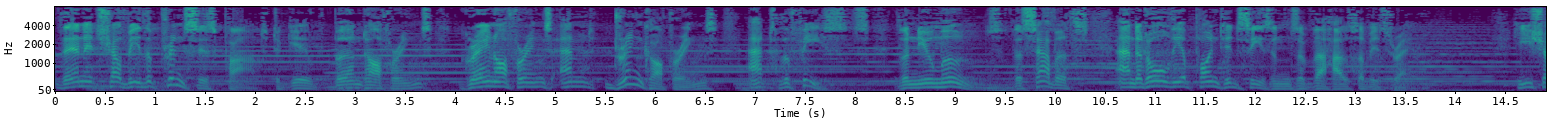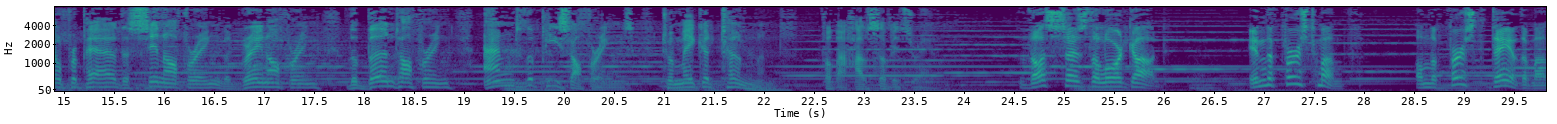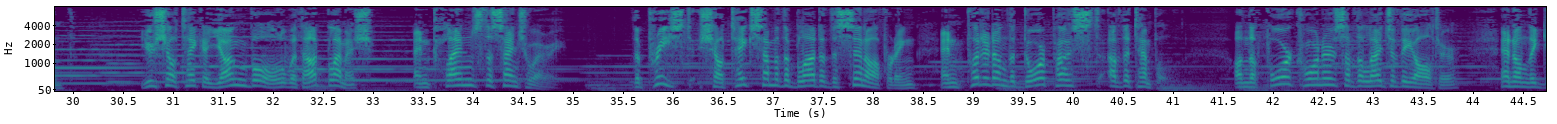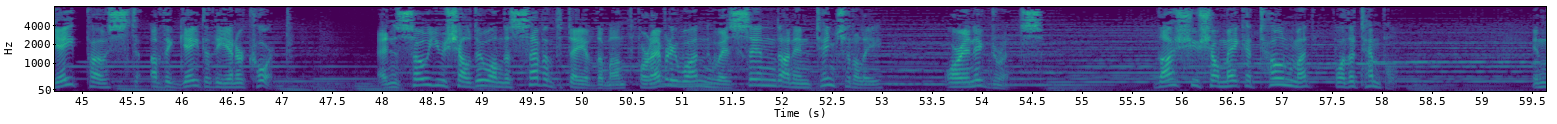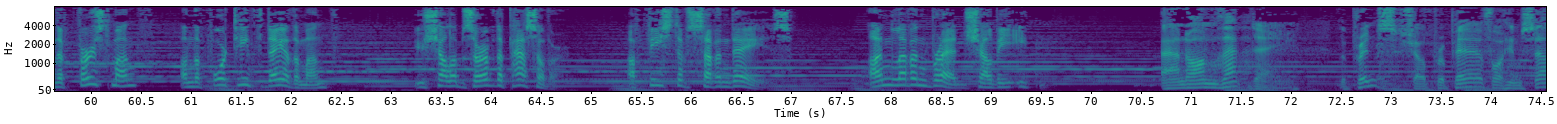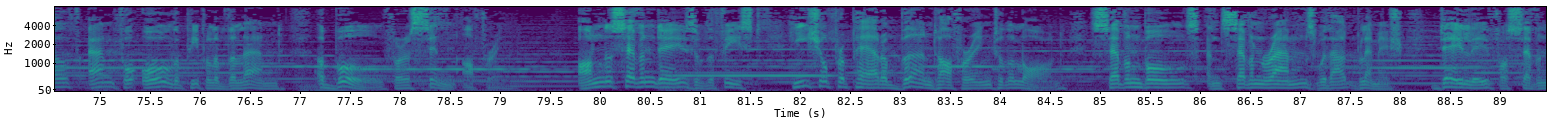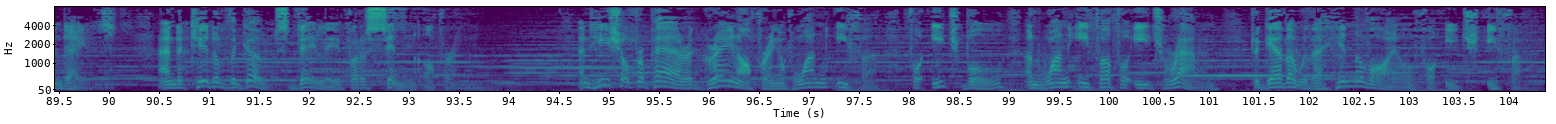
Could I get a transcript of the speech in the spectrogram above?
Then it shall be the prince's part to give burnt offerings, grain offerings, and drink offerings at the feasts, the new moons, the Sabbaths, and at all the appointed seasons of the house of Israel. He shall prepare the sin offering, the grain offering, the burnt offering, and the peace offerings to make atonement for the house of Israel. Thus says the Lord God, In the first month, on the first day of the month, you shall take a young bull without blemish and cleanse the sanctuary. The priest shall take some of the blood of the sin offering and put it on the doorposts of the temple, on the four corners of the ledge of the altar, and on the gate post of the gate of the inner court. And so you shall do on the seventh day of the month for everyone who has sinned unintentionally or in ignorance. Thus you shall make atonement for the temple. In the first month, on the fourteenth day of the month, you shall observe the Passover, a feast of seven days. Unleavened bread shall be eaten. And on that day, the prince shall prepare for himself and for all the people of the land a bull for a sin offering. On the seven days of the feast, he shall prepare a burnt offering to the Lord, seven bulls and seven rams without blemish, daily for seven days, and a kid of the goats daily for a sin offering. And he shall prepare a grain offering of one ephah for each bull and one ephah for each ram, together with a hin of oil for each ephah.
